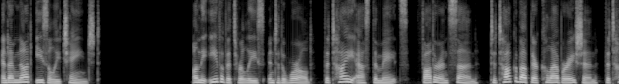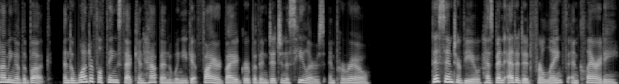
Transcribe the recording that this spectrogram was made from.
and I'm not easily changed. On the eve of its release into the world, the Tyee asked the mates, father and son, to talk about their collaboration, the timing of the book, and the wonderful things that can happen when you get fired by a group of indigenous healers in Peru. This interview has been edited for length and clarity.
